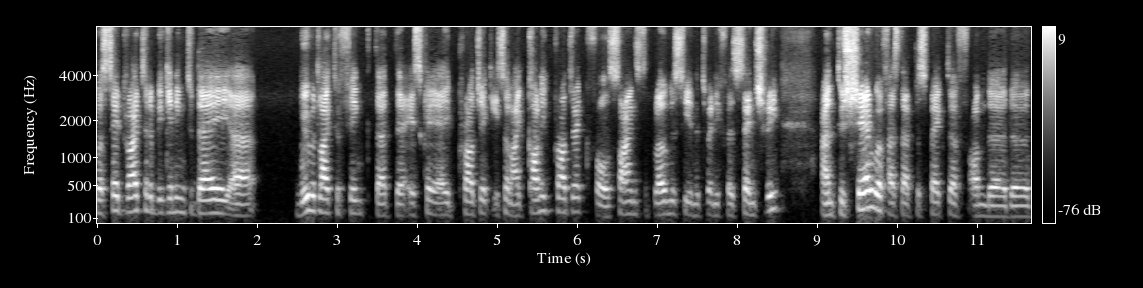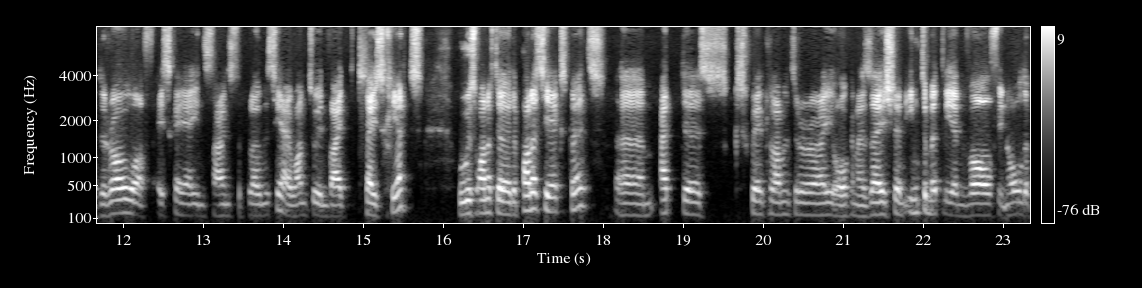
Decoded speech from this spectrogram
was said right at the beginning today, uh, we would like to think that the SKA project is an iconic project for science diplomacy in the 21st century. And to share with us that perspective on the, the, the role of SKA in science diplomacy, I want to invite Thijs Geerts, who is one of the, the policy experts um, at the Square Kilometer Array organization, intimately involved in all the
